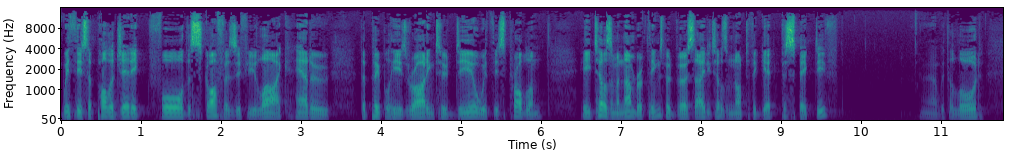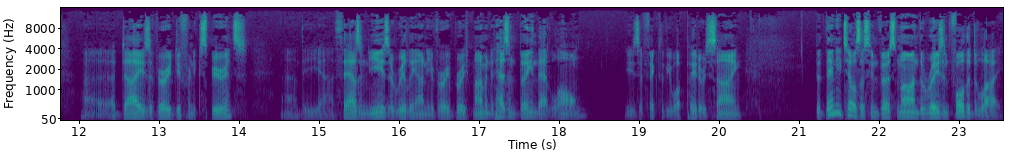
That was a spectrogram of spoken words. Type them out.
with this apologetic for the scoffers, if you like, how do the people he is writing to deal with this problem? He tells them a number of things, but verse 8, he tells them not to forget perspective uh, with the Lord, uh, a day is a very different experience. Uh, the uh, thousand years are really only a very brief moment. It hasn't been that long, is effectively what Peter is saying. But then he tells us in verse 9 the reason for the delay.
